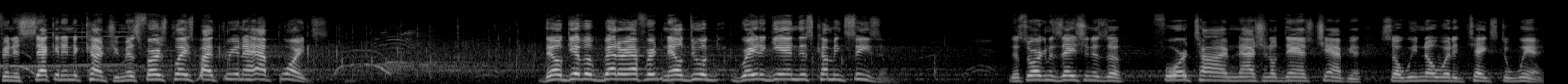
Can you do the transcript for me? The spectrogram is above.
finished second in the country, missed first place by three and a half points. They'll give a better effort and they'll do a great again this coming season. This organization is a four time national dance champion, so we know what it takes to win.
